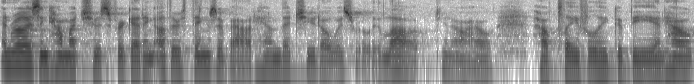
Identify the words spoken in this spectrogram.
and realizing how much she was forgetting other things about him that she'd always really loved. You know, how, how playful he could be and how,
